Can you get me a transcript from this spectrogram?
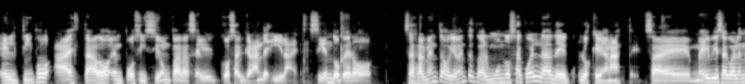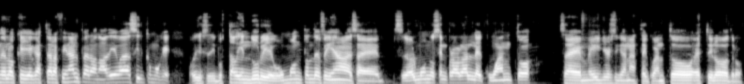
el tipo ha estado en posición para hacer cosas grandes y las está haciendo, pero o sea, realmente, obviamente, todo el mundo se acuerda de los que ganaste. O sea, maybe se acuerden de los que llegaste a la final, pero nadie va a decir como que, oye, ese tipo está bien duro y llegó un montón de finales. O sea, todo el mundo siempre va a hablar de cuántos o sea, majors ganaste, cuánto esto y lo otro.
